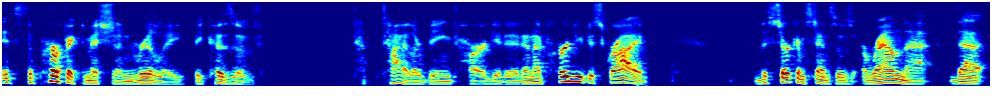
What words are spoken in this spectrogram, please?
it's the perfect mission really because of T- Tyler being targeted and I've heard you describe the circumstances around that that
